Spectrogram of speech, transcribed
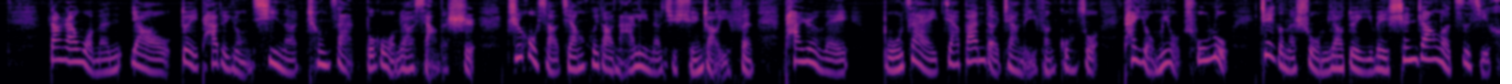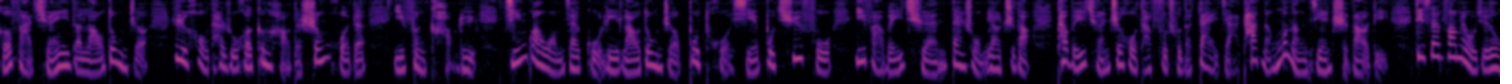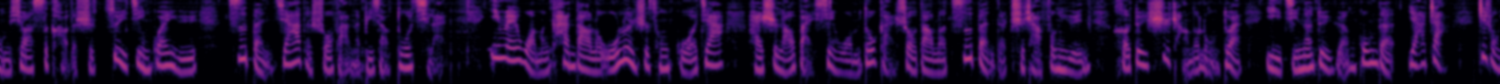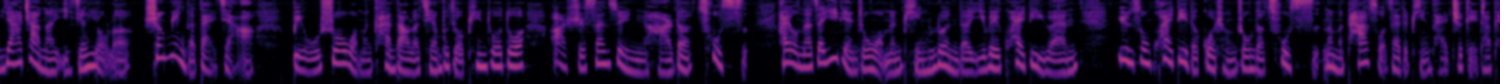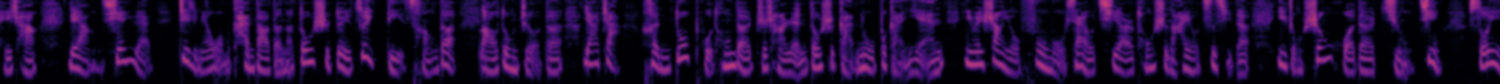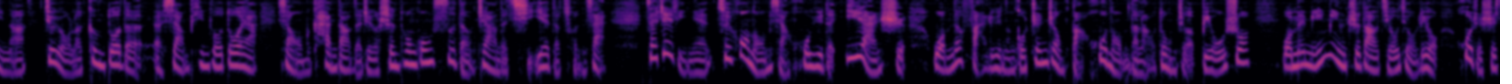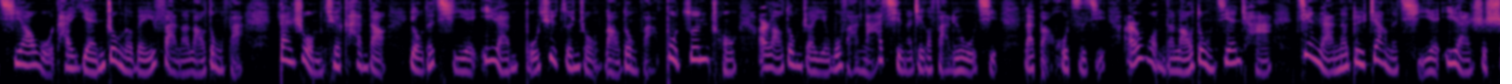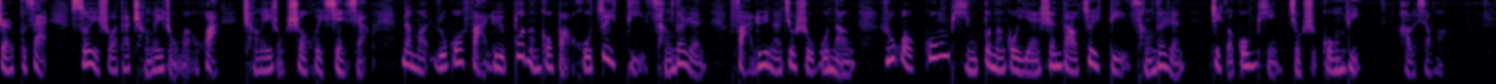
当然，我们要对他的勇气呢称赞。不过，我们要想的是，之后小江会到哪里呢？去寻找一份他认为。不再加班的这样的一份工作，他有没有出路？这个呢，是我们要对一位伸张了自己合法权益的劳动者，日后他如何更好的生活的一份考虑。尽管我们在鼓励劳动者不妥协、不屈服、依法维权，但是我们要知道，他维权之后他付出的代价，他能不能坚持到底？第三方面，我觉得我们需要思考的是，最近关于资本家的说法呢比较多起来，因为我们看到了，无论是从国家还是老百姓，我们都。感受到了资本的叱咤风云和对市场的垄断，以及呢对员工的压榨。这种压榨呢已经有了生命的代价啊！比如说，我们看到了前不久拼多多二十三岁女孩的猝死，还有呢在一点钟我们评论的一位快递员运送快递的过程中的猝死，那么他所在的平台只给他赔偿两千元。这里面我们看到的呢都是对最底层的劳动者的压榨，很多普通的职场人都是敢怒。怒不敢言，因为上有父母，下有妻儿，同时呢还有自己的一种生活的窘境，所以呢就有了更多的呃像拼多多呀，像我们看到的这个申通公司等这样的企业的存在。在这里面，最后呢我们想呼吁的依然是我们的法律能够真正保护呢我们的劳动者。比如说，我们明明知道九九六或者是七幺五它严重的违反了劳动法，但是我们却看到有的企业依然不去尊重劳动法，不遵从，而劳动者也无法。啊，拿起呢这个法律武器来保护自己。而我们的劳动监察竟然呢对这样的企业依然是视而不在，所以说它成了一种文化，成了一种社会现象。那么，如果法律不能够保护最底层的人，法律呢就是无能；如果公平不能够延伸到最底层的人，这个公平就是功利。好了，小萌。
